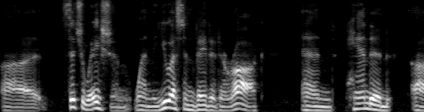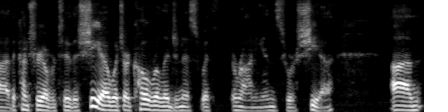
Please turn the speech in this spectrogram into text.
uh, situation, when the US invaded Iraq and handed uh, the country over to the Shia, which are co religionists with Iranians who are Shia, um,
